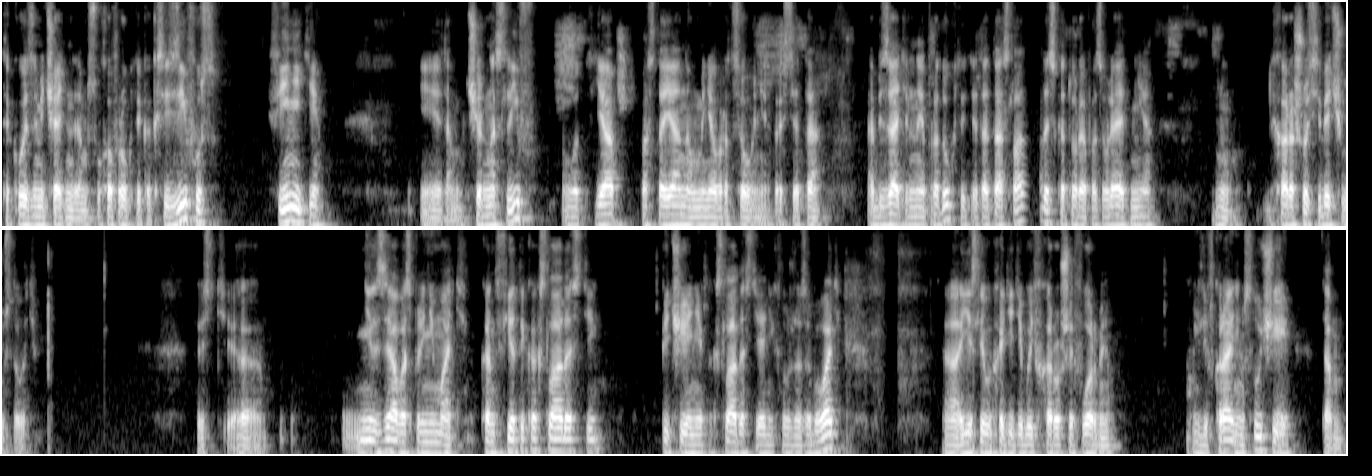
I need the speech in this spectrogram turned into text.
такой замечательный там сухофрукты, как сизифус, финики и там чернослив, вот я постоянно у меня в рационе. То есть это обязательные продукты, это та сладость, которая позволяет мне ну, хорошо себя чувствовать. То есть э, нельзя воспринимать конфеты как сладости, печенье как сладости, о них нужно забывать. А, если вы хотите быть в хорошей форме. Или в крайнем случае, там,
